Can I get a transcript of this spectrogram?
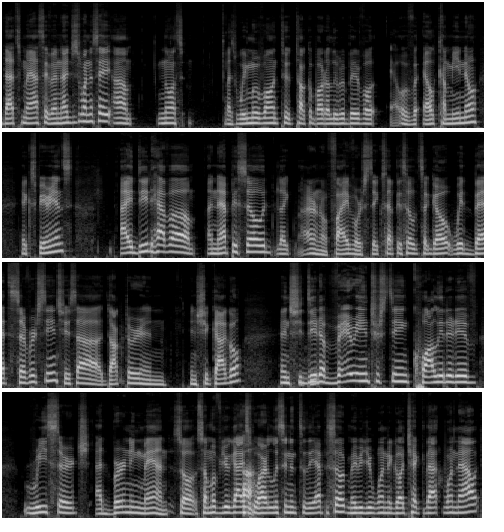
that's massive. And I just want to say, um, you know, as, as, we move on to talk about a little bit of, a, of El Camino experience, I did have a an episode like I don't know five or six episodes ago with Beth Severstein. She's a doctor in in Chicago, and she mm-hmm. did a very interesting qualitative research at Burning Man. So some of you guys huh. who are listening to the episode, maybe you want to go check that one out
